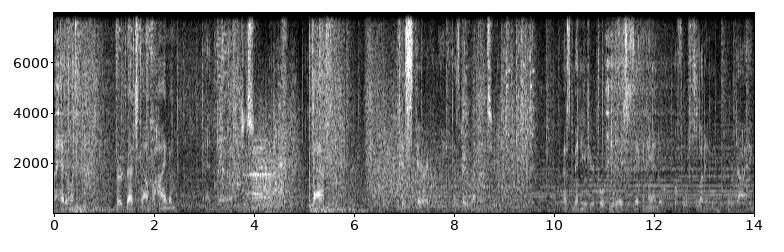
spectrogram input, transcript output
ahead of them. Third batch down behind them, and uh, and just laugh hysterically they run into as many of your torpedoes as they can handle before flooding or dying.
